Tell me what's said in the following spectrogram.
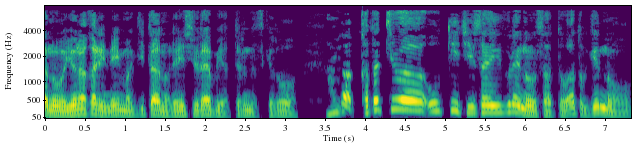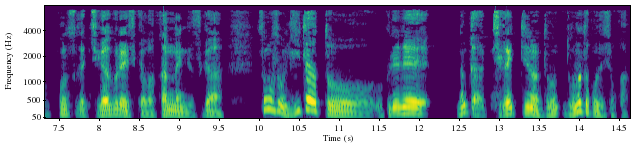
あの、夜中にね、今ギターの練習ライブやってるんですけど、はい。まあ、形は大きい小さいぐらいの差と、あと弦の本数が違うぐらいしかわかんないんですが、そもそもギターとウクレレ、なんか違いっていうのはど、どんなところでしょうか？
